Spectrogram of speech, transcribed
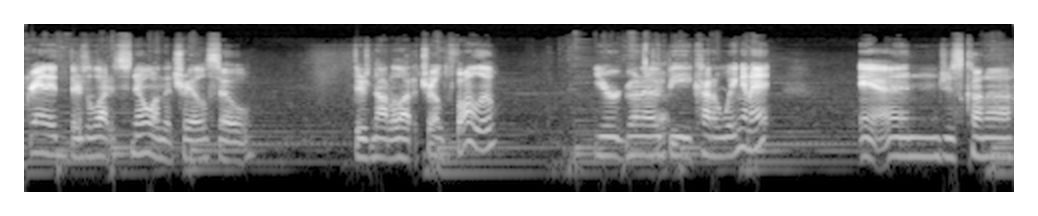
granted, there's a lot of snow on the trail, so there's not a lot of trail to follow. You're gonna Yeah. be kind of winging it and just kind of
